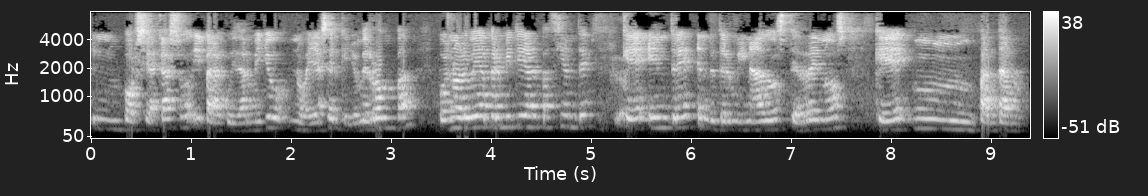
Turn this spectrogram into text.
mm, por si acaso, y para cuidarme yo, no vaya a ser que yo me rompa, pues no le voy a permitir al paciente que entre en determinados terrenos que mmm, pantano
